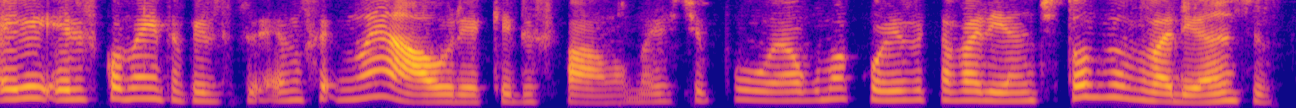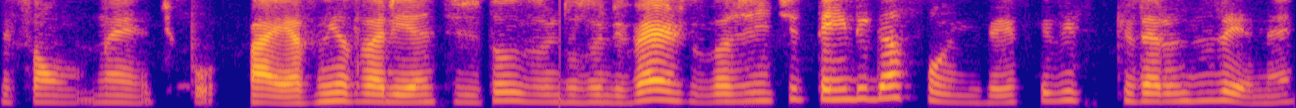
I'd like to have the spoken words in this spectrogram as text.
ele, eles comentam que eles. Não, sei, não, é áurea que eles falam, mas tipo, é alguma coisa que a variante, todas as variantes que são, né, tipo, vai, as minhas variantes de todos os universos, a gente tem ligações, é isso que eles quiseram dizer, né?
